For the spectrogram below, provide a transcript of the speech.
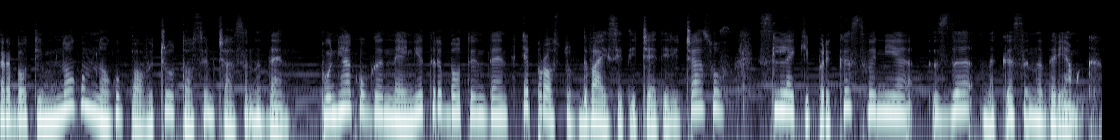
работи много-много повече от 8 часа на ден. Понякога нейният работен ден е просто 24 часов с леки прекъсвания за накъсана дрямка.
